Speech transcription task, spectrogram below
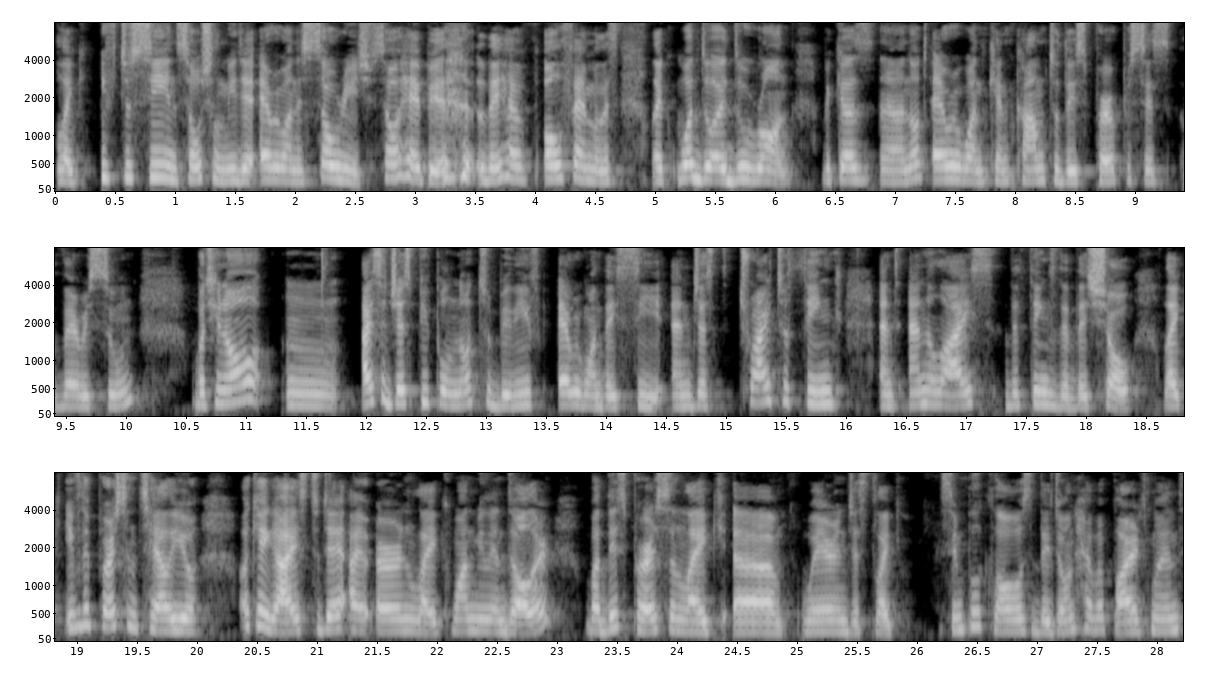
like if to see in social media everyone is so rich so happy they have all families like what do i do wrong? Because uh, not everyone can come to these purposes very soon. But you know um, i suggest people not to believe everyone they see and just try to think and analyze the things that they show. Like if the person tell you okay guys today i earn like one million dollar but this person like uh, wearing just like simple clothes they don't have apartment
